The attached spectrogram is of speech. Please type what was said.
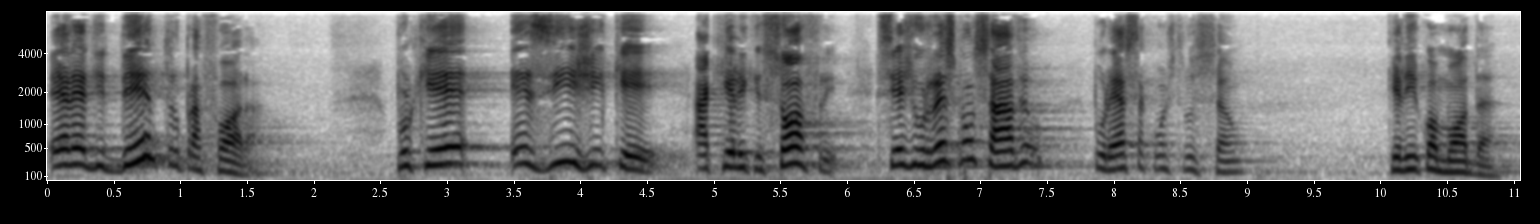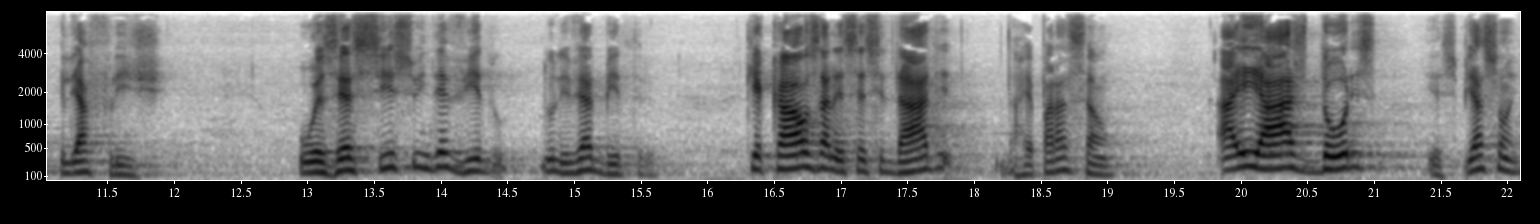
Ela é de dentro para fora. Porque exige que aquele que sofre seja o responsável por essa construção que lhe incomoda, que lhe aflige. O exercício indevido do livre-arbítrio, que causa a necessidade da reparação. Aí há as dores expiações,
